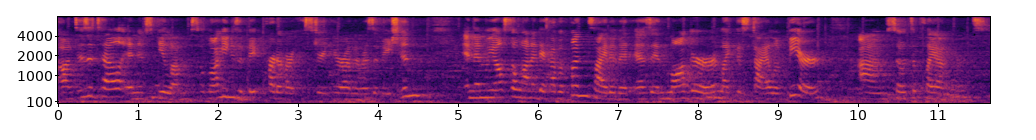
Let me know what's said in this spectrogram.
on Disautel and Nespelem. So logging is a big part of our history here on the reservation. And then we also wanted to have a fun side of it, as in lager, like the style of beer. Um, so it's a play on words.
